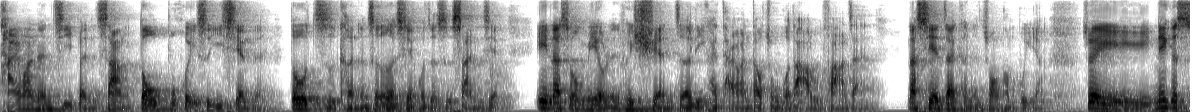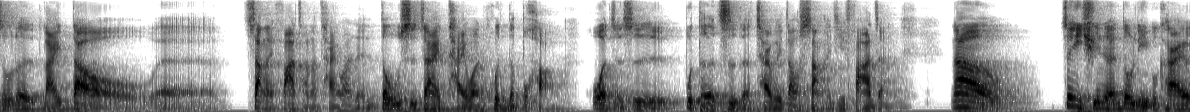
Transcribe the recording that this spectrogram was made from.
台湾人基本上都不会是一线的，都只可能是二线或者是三线，因为那时候没有人会选择离开台湾到中国大陆发展。那现在可能状况不一样，所以那个时候的来到呃上海发展的台湾人，都是在台湾混得不好，或者是不得志的，才会到上海去发展。那这一群人都离不开，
